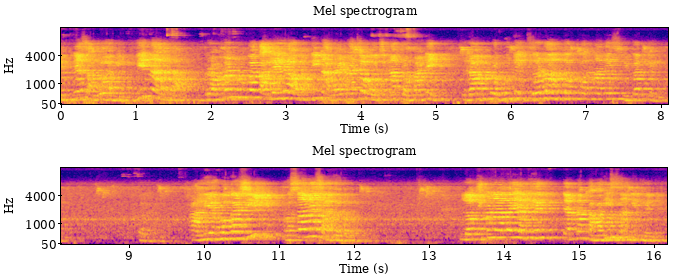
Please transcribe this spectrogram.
भेटण्यास आलो आहे हे नारदा ब्राह्मण रूपात आलेल्या अग्नी नारायणाच्या वचनाप्रमाणे रामप्रभूने जड अंतकरणाने स्वीकार केला आली आलिया असावे सादर लक्ष्मणाला यातले त्यांना काही सांगितले नाही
